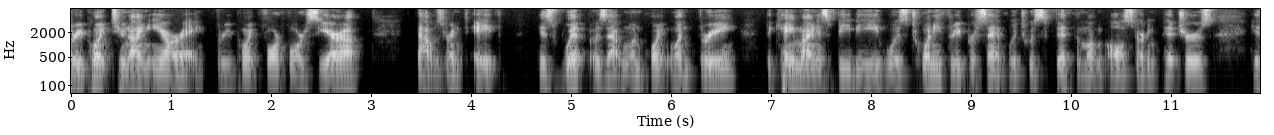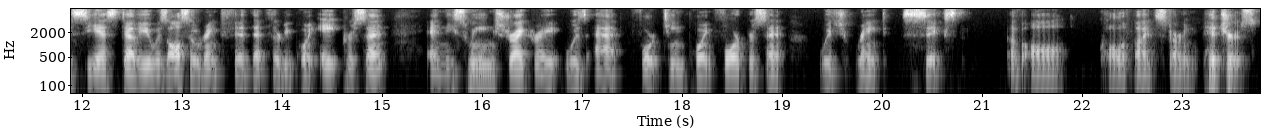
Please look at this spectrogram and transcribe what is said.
3.29 ERA, 3.44 SIERA. That was ranked eighth. His whip was at 1.13. The K minus BB was 23%, which was fifth among all starting pitchers. His CSW was also ranked fifth at 30.8%. And the swinging strike rate was at 14.4%, which ranked sixth of all qualified starting pitchers.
